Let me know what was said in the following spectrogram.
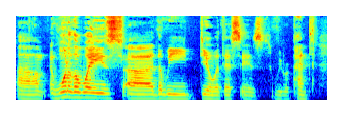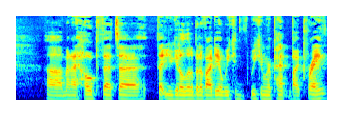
Um, and one of the ways uh, that we deal with this is we repent. Um, and I hope that uh, that you get a little bit of idea. We can we can repent by praying.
